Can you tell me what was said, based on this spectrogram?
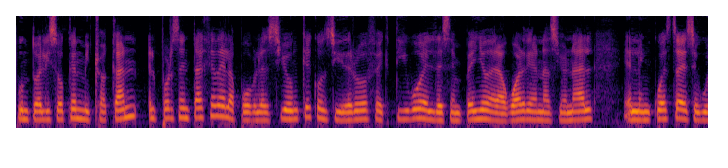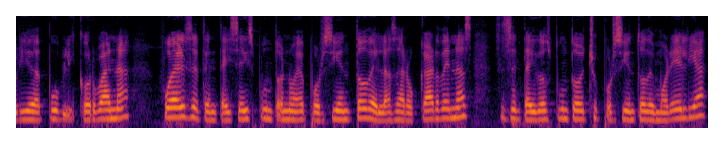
Puntualizó que en Michoacán el porcentaje de la población que consideró efectivo el desempeño de la Guardia Nacional en la encuesta de seguridad pública urbana fue el 76.9% de Lázaro Cárdenas, 62.8% de Morelia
